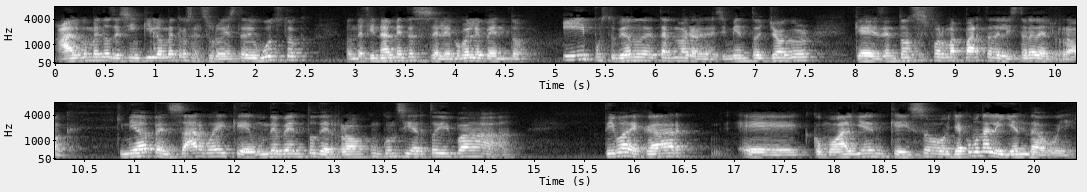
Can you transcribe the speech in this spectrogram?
a algo menos de 100 kilómetros al suroeste de Woodstock, donde finalmente se celebró el evento. Y pues tuvieron un eterno agradecimiento a Jogger, que desde entonces forma parte de la historia del rock. ¿Quién iba a pensar, güey, que un evento de rock, un concierto, iba te iba a dejar eh, como alguien que hizo, ya como una leyenda, güey?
